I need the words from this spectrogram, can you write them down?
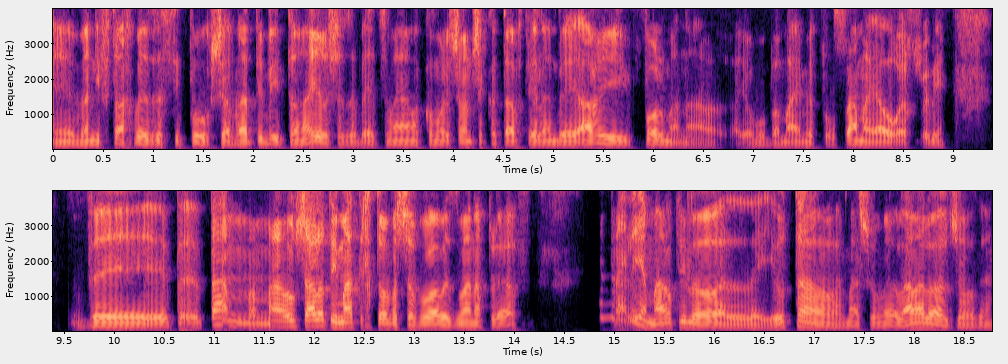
אה, ואני אפתח באיזה סיפור. כשעבדתי בעיתון העיר, שזה בעצם היה המקום הראשון שכתבתי עליהם, וארי פולמן, היום הוא במאי מפורסם, היה עורך שלי. ופעם הוא שאל אותי מה תכתוב השבוע בזמן הפלייאוף. נדמה לי אמרתי לו על יוטה או על מה שהוא אומר, למה לא על ג'ורדן?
